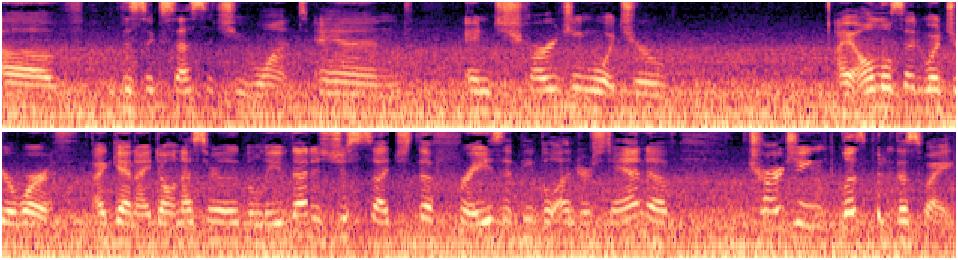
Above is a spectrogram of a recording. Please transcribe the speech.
of the success that you want and and charging what you're I almost said what you're worth. Again, I don't necessarily believe that. It's just such the phrase that people understand of charging, let's put it this way,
